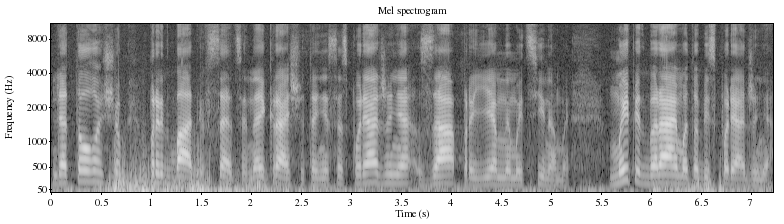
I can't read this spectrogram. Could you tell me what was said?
для того, щоб придбати все це найкраще тенісне спорядження за приємними цінами. Ми підбираємо тобі спорядження,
